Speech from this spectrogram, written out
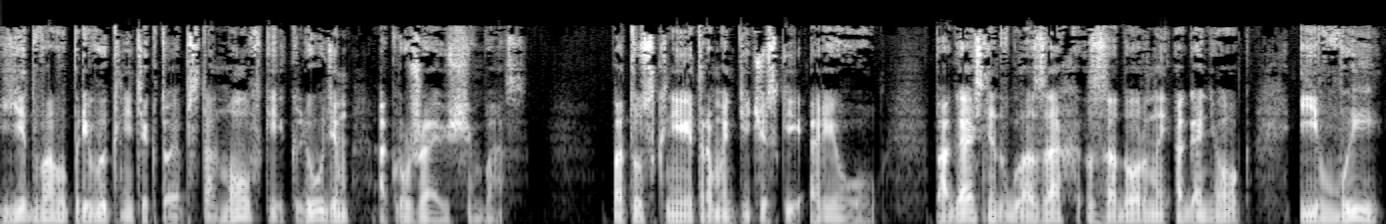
Едва вы привыкнете к той обстановке и к людям, окружающим вас. Потускнеет романтический ореол, погаснет в глазах задорный огонек, и вы,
